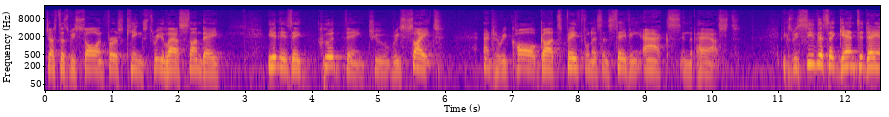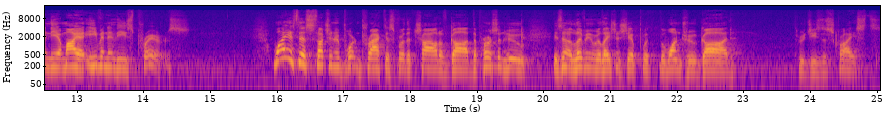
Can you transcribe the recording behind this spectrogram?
Just as we saw in 1 Kings 3 last Sunday, it is a good thing to recite and to recall God's faithfulness and saving acts in the past. Because we see this again today in Nehemiah, even in these prayers. Why is this such an important practice for the child of God, the person who is in a living relationship with the one true God through Jesus Christ?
